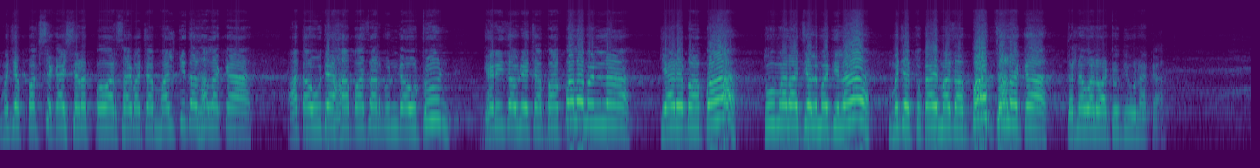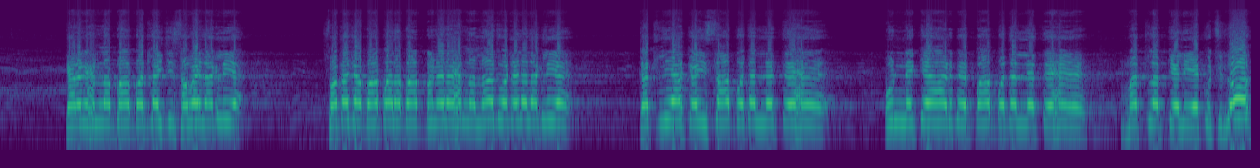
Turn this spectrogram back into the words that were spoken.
म्हणजे पक्ष काय शरद पवार साहेबाच्या मालकीचा झाला का? आता उद्या हा बाजार बुनगा उठून घरी जाऊन याच्या बापाला म्हणला की अरे बापा तू मला जन्म दिला म्हणजे तू काय माझा बाप झाला का? तर नवल वाटू देऊ नका. कारण ह्यांना बाप बदलायची सवय लागली आहे. स्वतःच्या बापाला बाप म्हणायला ह्यांना लाज वाटायला लागली आहे. कतलिया काही साप बदल लेते हैं? पुण्य के आड़ में पाप बदल लेते हैं. मतलब के लिए कुछ लोग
